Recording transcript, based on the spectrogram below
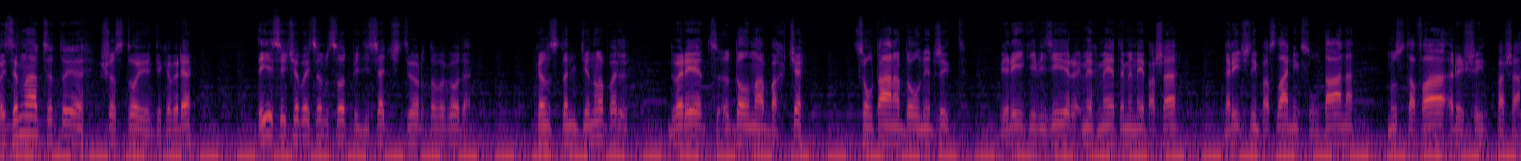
18-6 декабря 1854 года. Константинополь, дворец Долма-Бахче, султан Абдул-Меджид, великий визирь Мехмед Амине Паша, личный посланник султана Мустафа Решид Паша.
